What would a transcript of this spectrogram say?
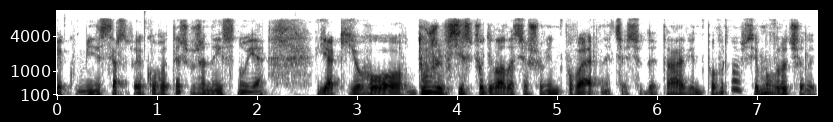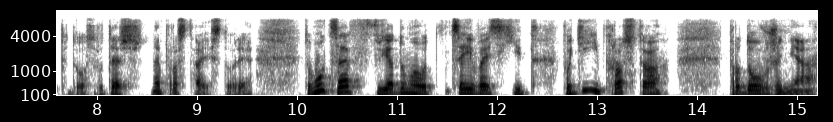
як- міністерство якого теж вже не існує. Як його дуже всі сподівалися, що він повернеться сюди. Та він повернувся, йому вручили підозру. Теж непроста історія. Тому це я думаю, цей весь хід подій просто продовження.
